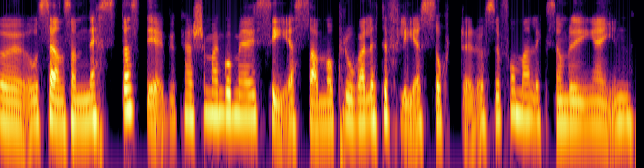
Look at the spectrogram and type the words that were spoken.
Eh, och sen som nästa steg, då kanske man går med i Sesam och provar lite fler sorter och så får man liksom ringa in.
